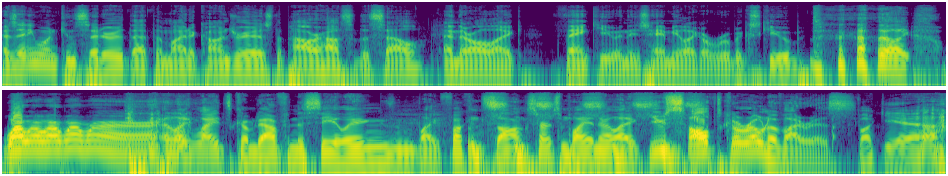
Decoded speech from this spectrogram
has anyone considered that the mitochondria is the powerhouse of the cell? And they're all like, thank you, and they just hand me like a Rubik's cube. They're like, wah, wah, wah, wah, wah. And like lights come down from the ceilings and like fucking song starts playing. They're like, you solved coronavirus. Fuck yeah!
